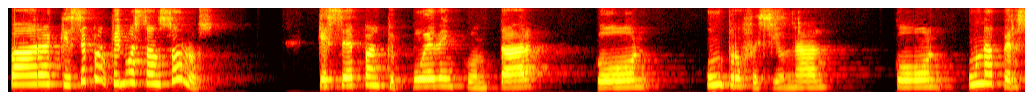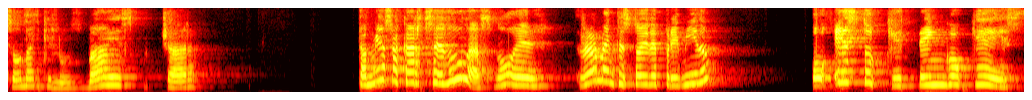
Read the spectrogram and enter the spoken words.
para que sepan que no están solos, que sepan que pueden contar con un profesional, con una persona que los va a escuchar. También sacarse dudas, ¿no? Eh, ¿Realmente estoy deprimido? ¿O esto que tengo qué es?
